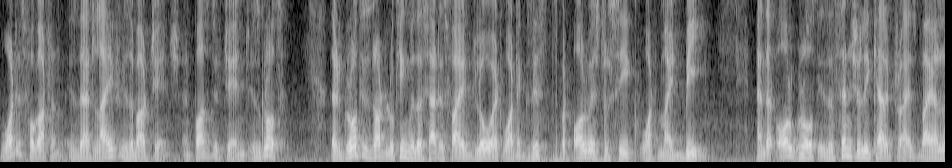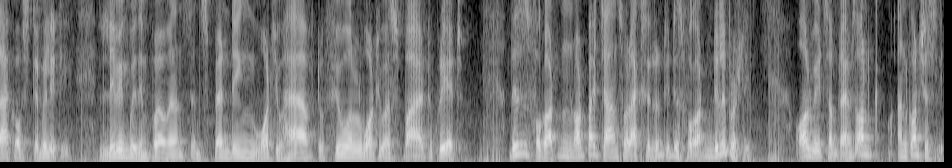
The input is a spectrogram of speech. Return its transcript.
What is forgotten is that life is about change, and positive change is growth that growth is not looking with a satisfied glow at what exists, but always to seek what might be, and that all growth is essentially characterized by a lack of stability, living with impermanence and spending what you have to fuel what you aspire to create. This is forgotten not by chance or accident, it is forgotten deliberately, albeit sometimes un- unconsciously.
